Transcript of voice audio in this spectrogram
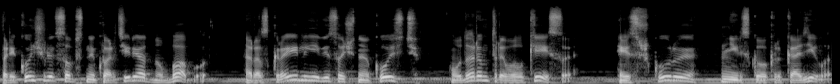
прикончили в собственной квартире одну бабу, раскроили ей височную кость ударом тревел-кейса из шкуры нильского крокодила.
